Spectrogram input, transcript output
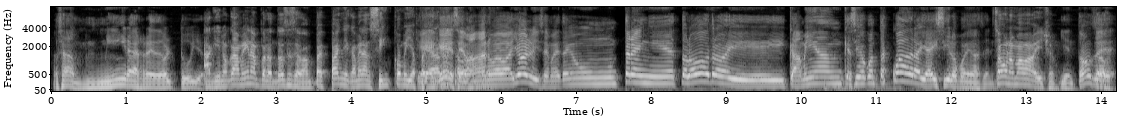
O sea, mira alrededor tuyo. Aquí no caminan, pero entonces se van para España y caminan 5 millas ¿Qué, para allá. qué? Se van a Nueva York y se meten en un tren y esto, lo otro. Y, y caminan qué sé yo cuántas cuadras. Y ahí sí lo pueden hacer. Son unos mamabichos. Y entonces,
